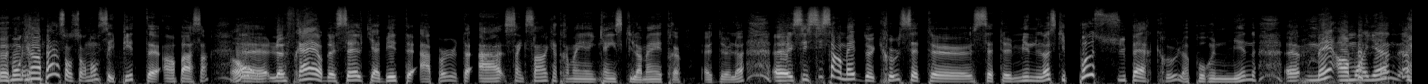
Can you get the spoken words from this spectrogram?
Mon grand-père, son surnom, c'est Pit, euh, en passant. Oh. Euh, le frère de celle qui habite à Perth, à 595 km de là. C'est 600 mètres de creux, cette, cette mine-là, ce qui n'est pas super creux là, pour une mine, mais en moyenne...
